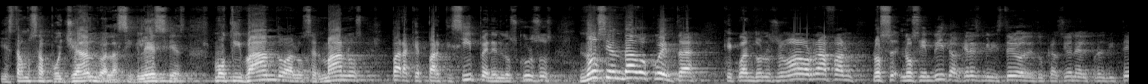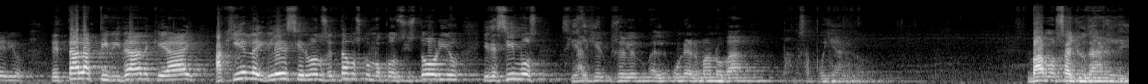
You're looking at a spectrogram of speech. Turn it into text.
y estamos apoyando a las iglesias, motivando a los hermanos para que participen en los cursos. ¿No se han dado cuenta que cuando nuestro hermano Rafa nos, nos invita, que es Ministerio de Educación en el presbiterio, de tal actividad que hay aquí en la iglesia, hermanos, sentamos como consistorio y decimos, si alguien, un hermano va, vamos a apoyarlo, vamos a ayudarle.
